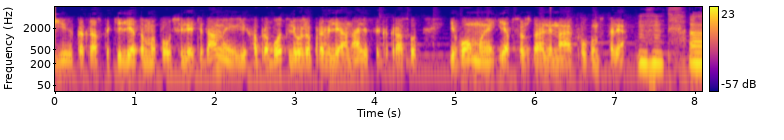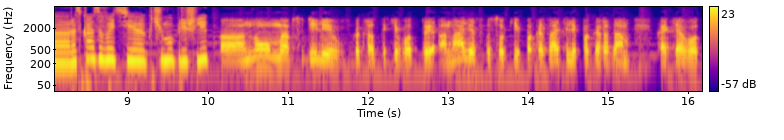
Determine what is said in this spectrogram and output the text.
и как раз-таки летом мы получили эти данные, их обработали, уже провели анализ, и как раз вот его мы и обсуждали на круглом столе. Угу. А, рассказывайте, к чему пришли? А, ну, мы обсудили как раз-таки вот анализ, высокие показатели по городам, хотя вот,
